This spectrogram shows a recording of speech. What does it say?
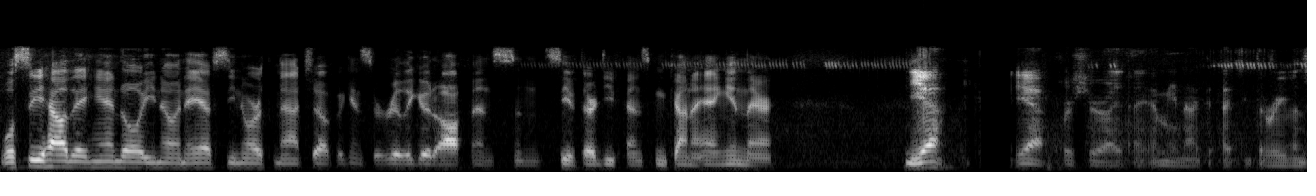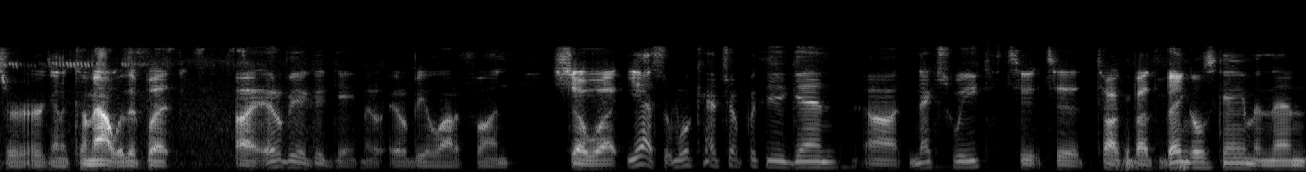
we'll see how they handle, you know, an AFC North matchup against a really good offense and see if their defense can kind of hang in there. Yeah, yeah, for sure. I, I mean, I, I, think the Ravens are, are going to come out with it, but uh, it'll be a good game. It'll, it'll be a lot of fun. So uh, yeah, so we'll catch up with you again uh, next week to to talk about the Bengals game, and then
